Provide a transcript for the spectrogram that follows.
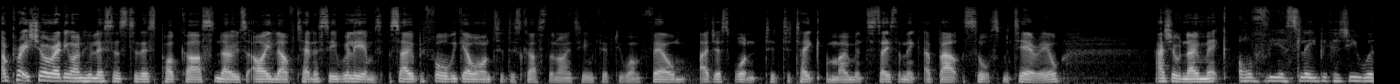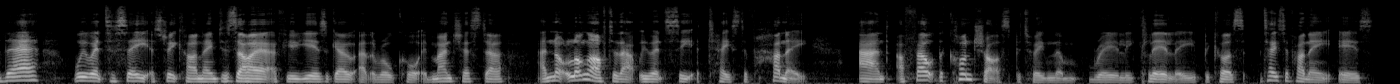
I'm pretty sure anyone who listens to this podcast knows I love Tennessee Williams. So before we go on to discuss the 1951 film, I just wanted to take a moment to say something about the source material. As you'll know, Mick, obviously, because you were there, we went to see A Streetcar Named Desire a few years ago at the Royal Court in Manchester. And not long after that, we went to see A Taste of Honey. And I felt the contrast between them really clearly because A Taste of Honey is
